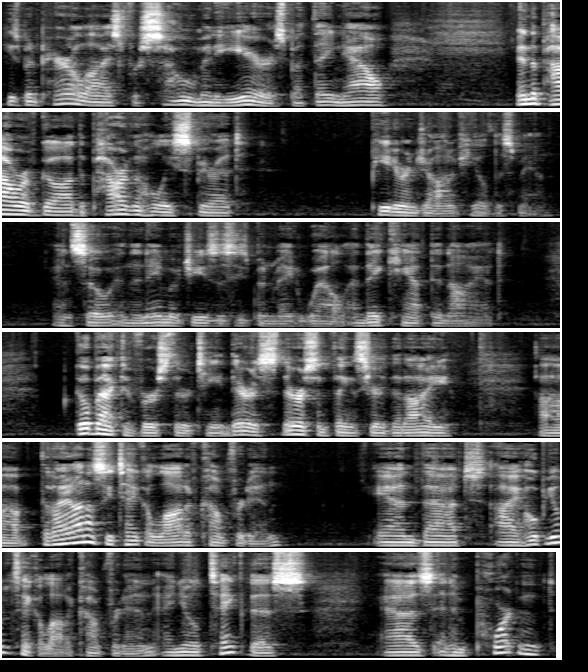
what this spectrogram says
He's been paralyzed for so many years, but they now, in the power of God, the power of the Holy Spirit, Peter and John have healed this man. And so, in the name of Jesus, he's been made well, and they can't deny it go back to verse 13. There is there are some things here that I uh, that I honestly take a lot of comfort in, and that I hope you'll take a lot of comfort in, and you'll take this as an important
